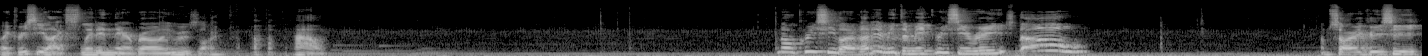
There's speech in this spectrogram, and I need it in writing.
Like, Greasy, like, slid in there, bro. He was like, pow. No, Greasy left. I didn't mean to make Greasy rage. No! I'm sorry, Greasy.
